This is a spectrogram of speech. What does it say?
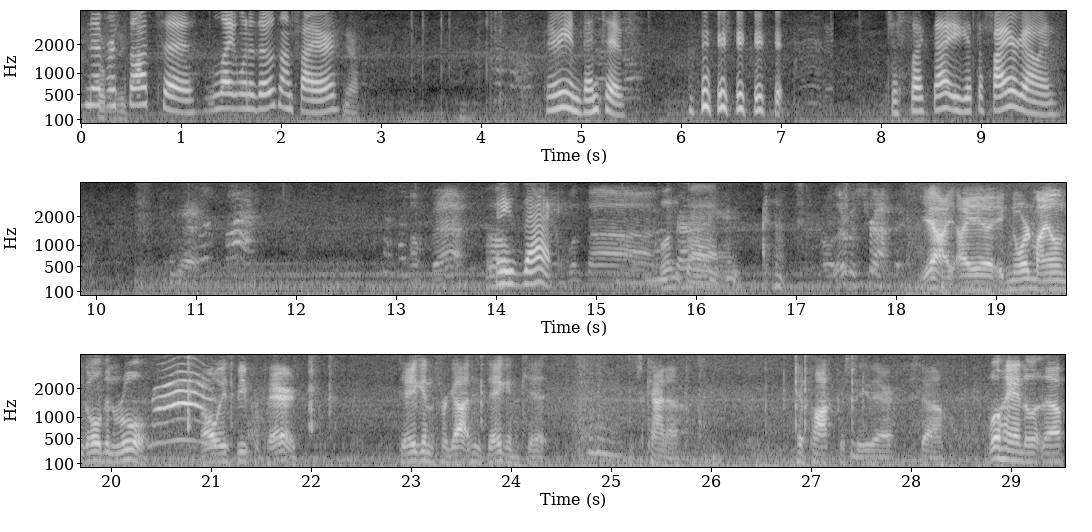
I've never Somebody's- thought to light one of those on fire. Yeah. Very inventive. Just like that, you get the fire going. I'm fast. And he's back. Bunta. Oh, there was traffic. Yeah, I, I uh, ignored my own golden rule. Always be prepared. Dagan forgot his Dagan kit. This is kind of hypocrisy there. So we'll handle it though.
